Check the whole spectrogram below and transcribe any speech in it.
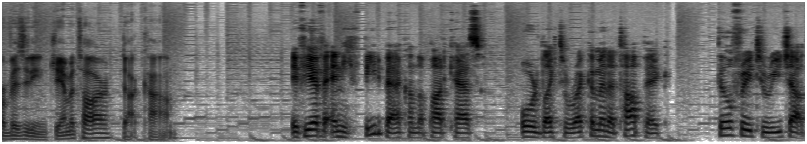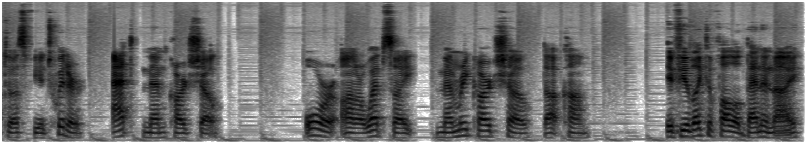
or visiting jamatar.com. If you have any feedback on the podcast or would like to recommend a topic, feel free to reach out to us via Twitter at MemCardShow or on our website, memorycardshow.com. If you'd like to follow Ben and I,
